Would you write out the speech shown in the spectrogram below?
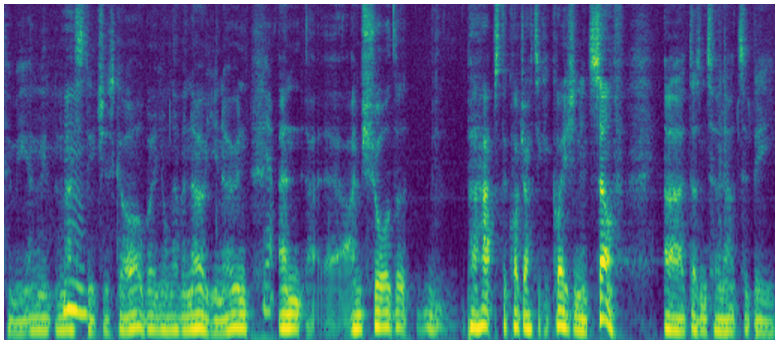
to me and the, the maths teachers go oh well you'll never know you know and Yeah. and uh, I'm sure that th- perhaps the quadratic equation itself uh, doesn't turn out to be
